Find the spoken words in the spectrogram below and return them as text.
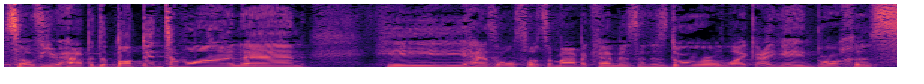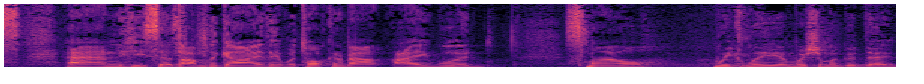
So if you happen to bump into one and he has all sorts of mamakemis in his door, like Ayin Brochus, and he says, I'm the guy they were talking about, I would smile weakly and wish him a good day.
